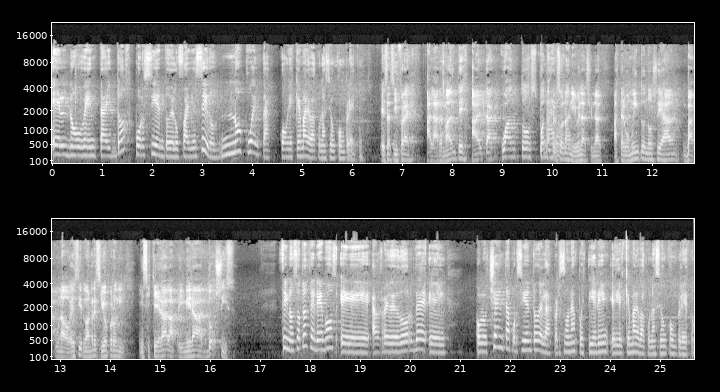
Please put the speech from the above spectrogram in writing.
el 92% de los fallecidos no cuenta con esquema de vacunación completo. Esa cifra es alarmante, es alta. ¿Cuántos, ¿Cuántas Claro. personas a nivel nacional hasta el momento no se han vacunado? Es decir, no han recibido pero ni, ni siquiera la primera dosis. Sí, nosotros tenemos eh, alrededor del de el 80% de las personas pues tienen el esquema de vacunación completo.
